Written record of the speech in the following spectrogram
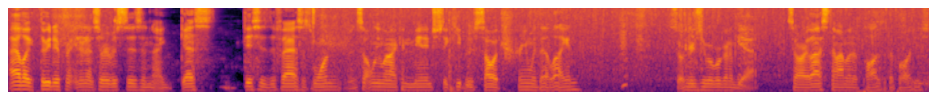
I have like three different internet services, and I guess this is the fastest one. It's the only one I can manage to keep a solid stream without lagging. So here's where we're gonna be at. Sorry, last time I'm gonna pause with apologies.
